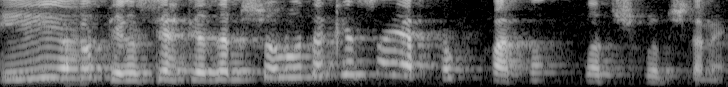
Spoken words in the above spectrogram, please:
E eu tenho certeza absoluta que isso aí é preocupação dos outros clubes também.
